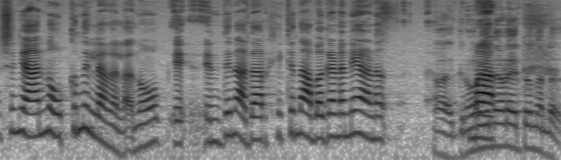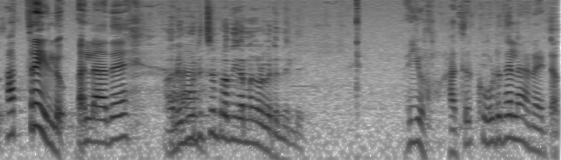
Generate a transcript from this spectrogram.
പക്ഷെ ഞാൻ നോക്കുന്നില്ല എന്നല്ല. നോ എന്തിന് അത് അർഹിക്കുന്ന അവഗണനയാണ് അത്രയേ ഉള്ളൂ. അല്ലാതെ അനുകൂലിച്ചും പ്രതികരണങ്ങൾ വരുന്നില്ലേ? അയ്യോ അത് കൂടുതലാണ് കേട്ടോ.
